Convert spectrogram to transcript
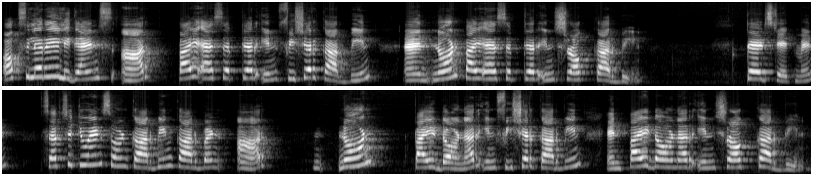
Auxiliary ligands are pi acceptor in Fischer carbene and non-pi acceptor in Schrock carbene. Third statement. Substituents on carbene carbon are non-pi donor in Fischer carbene and pi donor in Schrock carbene.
